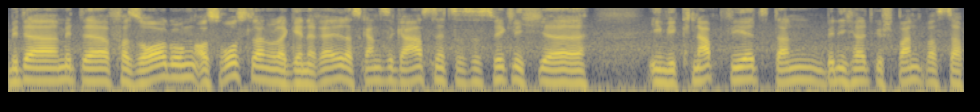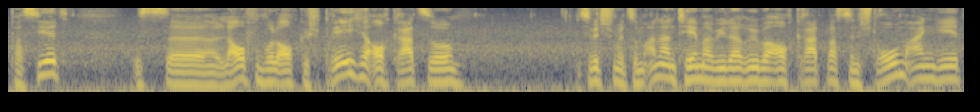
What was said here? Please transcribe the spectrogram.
mit der, mit der Versorgung aus Russland oder generell das ganze Gasnetz, dass es wirklich äh, irgendwie knapp wird, dann bin ich halt gespannt, was da passiert. Es äh, laufen wohl auch Gespräche, auch gerade so, switchen wir zum anderen Thema wieder rüber, auch gerade was den Strom angeht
